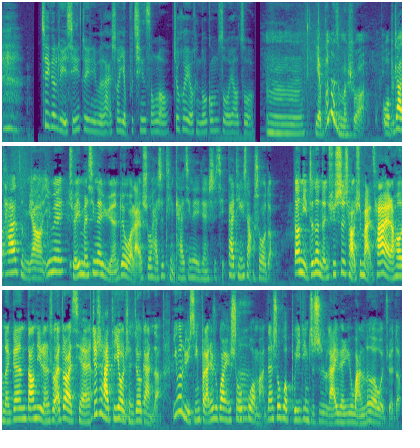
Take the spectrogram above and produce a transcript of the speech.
这个旅行对于你们来说也不轻松喽，就会有很多工作要做。嗯，也不能这么说。我不知道他怎么样，因为学一门新的语言对我来说还是挺开心的一件事情，还挺享受的。当你真的能去市场去买菜，然后能跟当地人说，哎，多少钱，就是还挺有成就感的。因为旅行本来就是关于收获嘛，但收获不一定只是来源于玩乐，我觉得。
